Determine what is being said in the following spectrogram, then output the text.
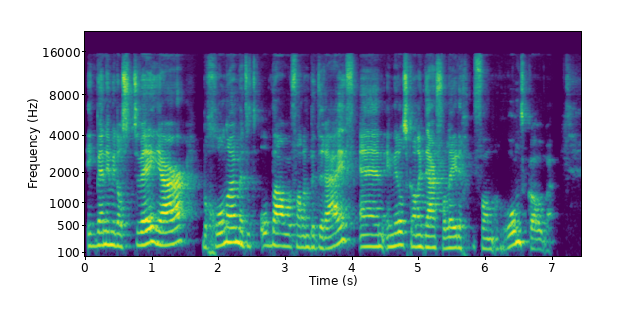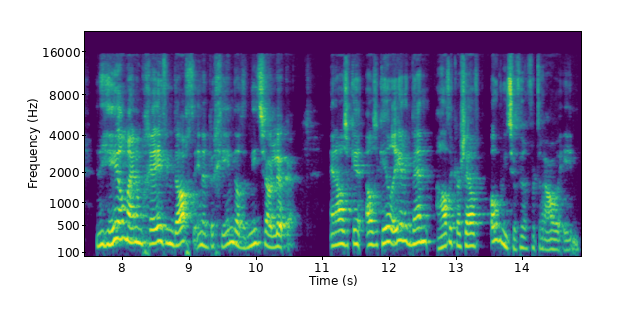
ik ben inmiddels twee jaar begonnen met het opbouwen van een bedrijf. En inmiddels kan ik daar volledig van rondkomen. En heel mijn omgeving dacht in het begin dat het niet zou lukken. En als ik, als ik heel eerlijk ben, had ik er zelf ook niet zoveel vertrouwen in.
